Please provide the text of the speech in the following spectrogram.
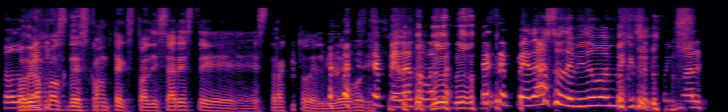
todo. Podríamos descontextualizar este extracto del video. este, pedazo este pedazo de video va a envejecer muy mal.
